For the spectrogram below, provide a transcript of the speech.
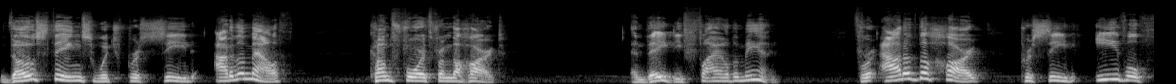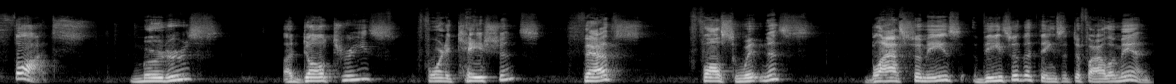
those things which proceed out of the mouth come forth from the heart, and they defile the man. For out of the heart proceed evil thoughts, murders, adulteries, fornications, thefts, false witness blasphemies, these are the things that defile a man.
